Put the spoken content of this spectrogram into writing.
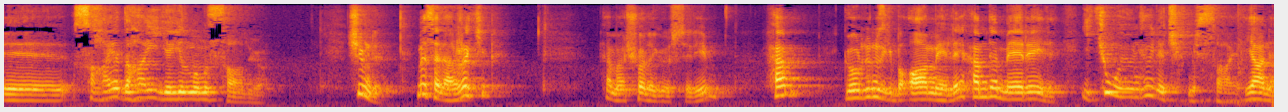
e, sahaya daha iyi yayılmamızı sağlıyor. Şimdi mesela rakip hemen şöyle göstereyim. Hem gördüğünüz gibi AML hem de MR ile iki oyuncu ile çıkmış sahaya. Yani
